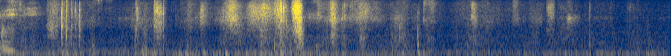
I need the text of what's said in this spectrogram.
Mm-hmm.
